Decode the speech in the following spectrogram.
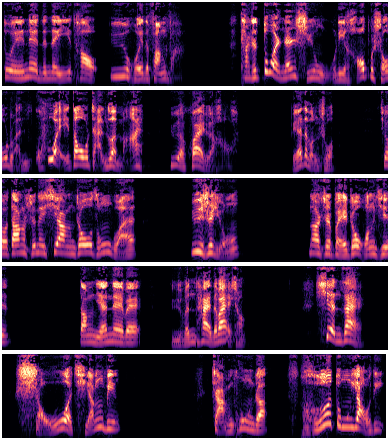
对内的那一套迂回的方法，他是断然使用武力，毫不手软，快刀斩乱麻呀。越快越好啊！别的甭说，就当时那相州总管尉迟迥，那是北周皇亲，当年那位宇文泰的外甥，现在手握强兵，掌控着河东要地，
